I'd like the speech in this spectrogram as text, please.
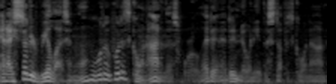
And I started realizing, well, what, what is going on in this world? I didn't, I didn't know any of this stuff was going on.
